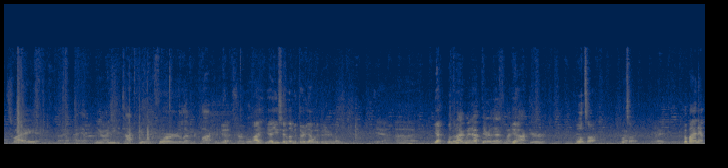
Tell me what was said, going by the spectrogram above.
That's why I, I, you know, I need to talk to people before 11 o'clock when Yeah. people start rolling. I, yeah, you said 11:30. I would have been here at 11. Yeah. Uh, Yeah. We'll, when I went up there, that one Yeah. doctor. We'll talk. We'll talk. Right. Bye bye now.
